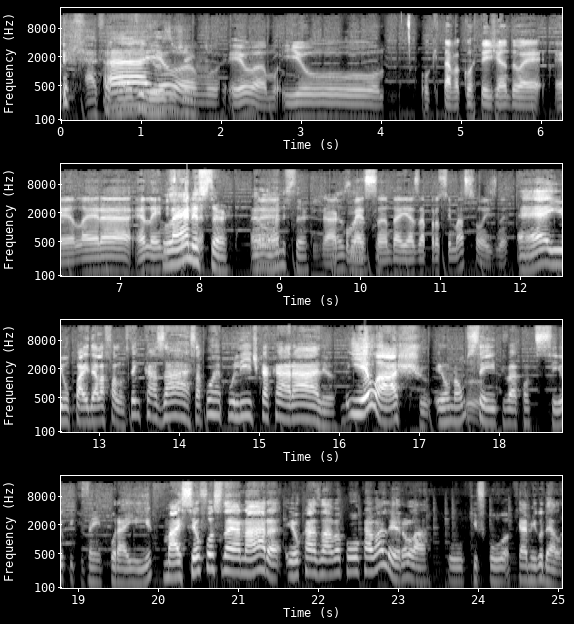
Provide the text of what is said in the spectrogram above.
Ai, foi Ai, eu gente. amo, eu amo. E o. O que tava cortejando é, ela era é Lannister. Lannister. É, É. Lannister. Já Exato. começando aí as aproximações, né? É, e o pai dela falando, você tem que casar, essa porra é política, caralho. E eu acho, eu não Hum. sei o que vai acontecer, o que, vem por aí, mas se eu fosse Dayanara, eu casava com o cavaleiro lá, o que ficou, que é amigo dela.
